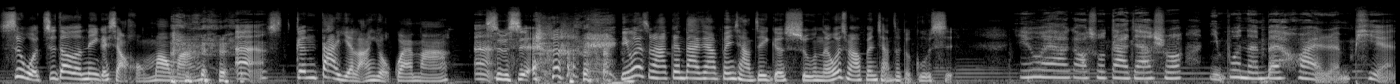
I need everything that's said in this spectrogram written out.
是我知道的那个小红帽吗？嗯跟大野狼有关吗？嗯，是不是？你为什么要跟大家分享这个书呢？为什么要分享这个故事？因为要告诉大家说，你不能被坏人骗。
